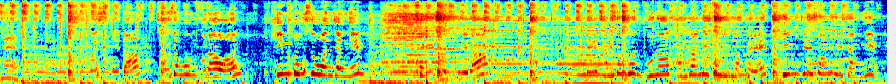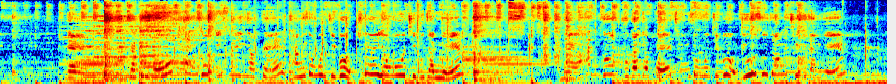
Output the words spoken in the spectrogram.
네. 고맙습니다. 장성군 문화원 김봉수 원장님 소개해주셨습니다. 네, 장성군 문화관광해설인협회 김재선 회장님. 네. 자, 그리고 한국미술인협회 장성군 지부 최영호 지부장님. 네, 한국국악협회 장성군 지부 유수정 지부장님.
